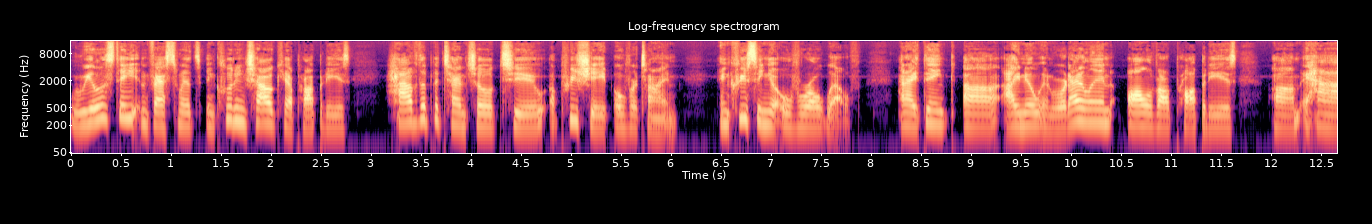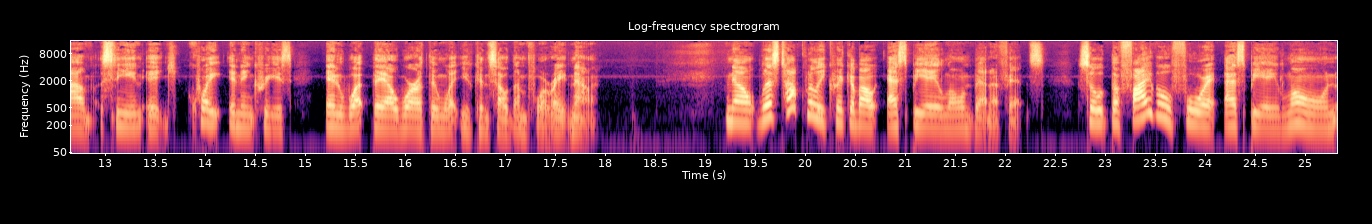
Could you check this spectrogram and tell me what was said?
Real estate investments, including childcare properties, have the potential to appreciate over time, increasing your overall wealth. And I think uh, I know in Rhode Island, all of our properties um, have seen a, quite an increase in what they are worth and what you can sell them for right now. Now, let's talk really quick about SBA loan benefits. So, the 504 SBA loan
